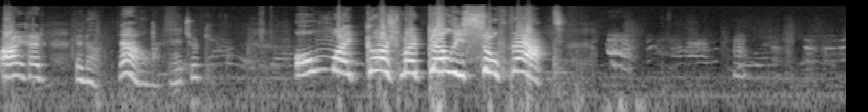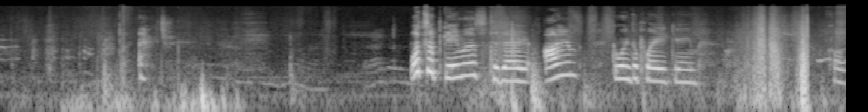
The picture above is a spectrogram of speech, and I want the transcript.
I had enough now, Andrew Gamer. Oh my gosh, my belly's so fat! What's up, gamers? Today I am going to play a game called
